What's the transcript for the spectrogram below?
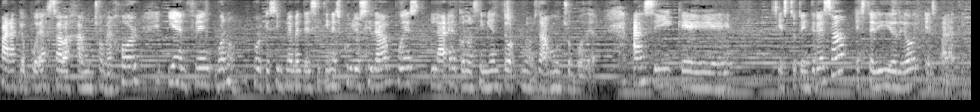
para que puedas trabajar mucho mejor y en fin, bueno, porque simplemente si tienes curiosidad, pues el conocimiento nos da mucho poder. Así que si esto te interesa, este vídeo de hoy es para ti.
